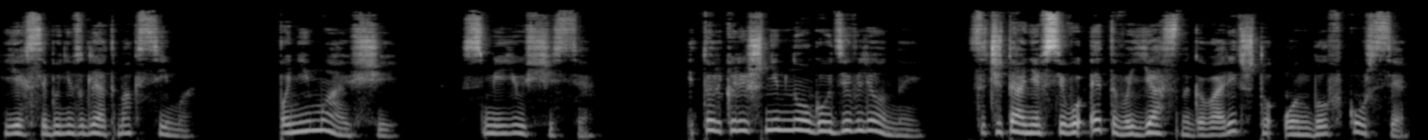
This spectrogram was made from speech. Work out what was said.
если бы не взгляд Максима, понимающий, смеющийся и только лишь немного удивленный. Сочетание всего этого ясно говорит, что он был в курсе.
